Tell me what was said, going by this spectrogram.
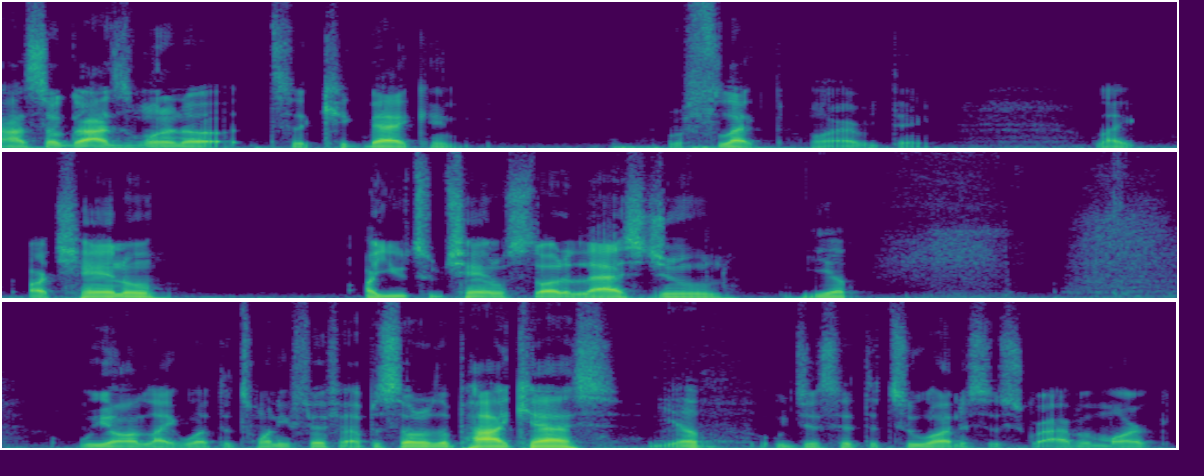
It's so good. I just wanted to to kick back and reflect on everything. Like our channel, our YouTube channel started last June. Yep. We on like what the 25th episode of the podcast. Yep. We just hit the 200 subscriber mark.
